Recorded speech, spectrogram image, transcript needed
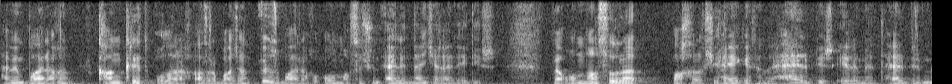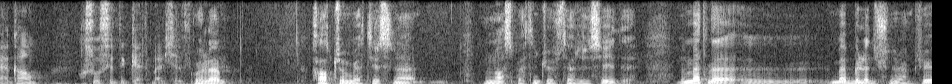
Həmin bayrağın konkret olaraq Azərbaycan öz bayrağı olması üçün əlindən gələni edir. Və ondan sonra baxırıq ki, həqiqətən də hər bir element, hər bir məqam xüsusi diqqət mərkəzində. Belə xalq cəmiyyətinə münasibətin göstəricisi idi. Ümumiyyətlə e, mən belə düşünürəm ki,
